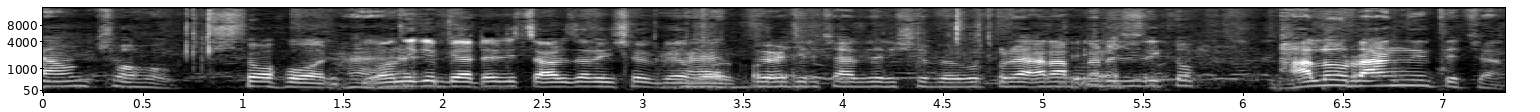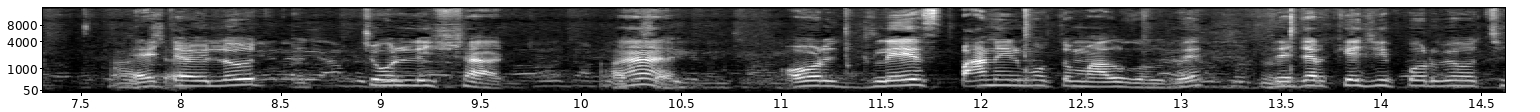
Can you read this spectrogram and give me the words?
down সহ। সহ আর অনেকে ব্যাটারি চার্জার হিসেবে হ্যাঁ ব্যবহার করে। ব্যাটারি চার্জার হিসেবে ব্যবহার করে। আর আপনারা যদি কেউ ভালো রাং নিতে চান আচ্ছা। এটা হইল চল্লিশ ষাট। হ্যাঁ? ওর গ্লেজ পানির মতো মাল গলবে যেটার কেজি পড়বে হচ্ছে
